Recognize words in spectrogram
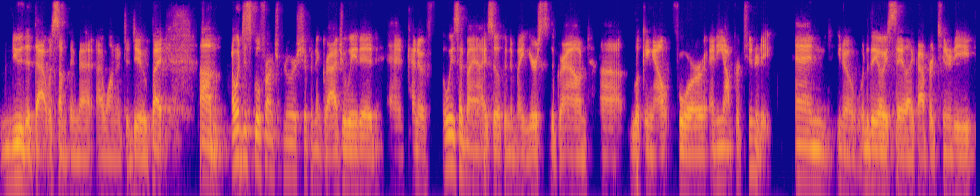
knew that that was something that I wanted to do. But um, I went to school for entrepreneurship and I graduated and kind of always had my eyes open and my ears to the ground, uh, looking out for any opportunity. And, you know, what do they always say? Like, opportunity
